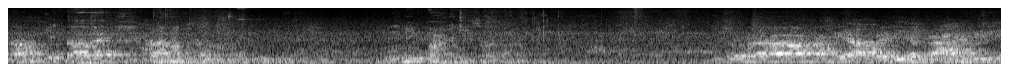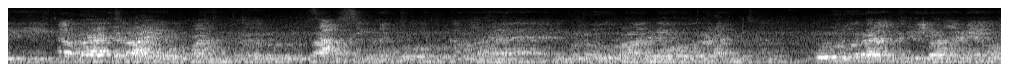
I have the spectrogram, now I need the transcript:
ਨਾਮ ਚਿੰਤਾ ਹੈ, ਨਾਮ ਜੋਰਾ ਆਗਿਆ ਭਈ ਅਕਾਲੀ ਤਬੈ ਚਲਾਏ ਕੋ ਪੰਥ ਸਭ ਸਿੱਖ ਕੋ ਹੁਕਮ ਹੈ ਗੁਰੂ ਮਾਨਿਓ ਗ੍ਰੰਥ ਗੁਰੂ ਗ੍ਰੰਥ ਜੀ ਮਾਨਿਓ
